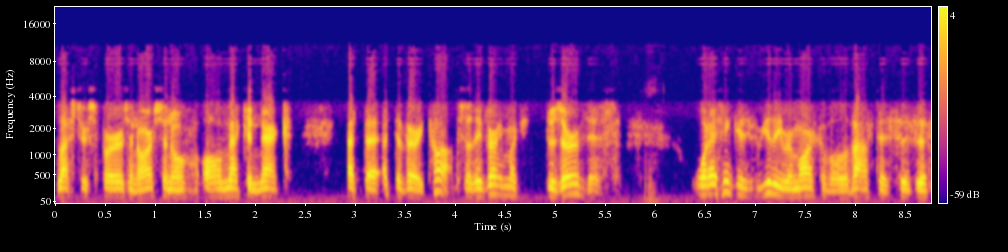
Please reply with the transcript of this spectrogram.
Leicester, Spurs, and Arsenal all neck and neck at the at the very top. So they very much deserve this. What I think is really remarkable about this is if,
